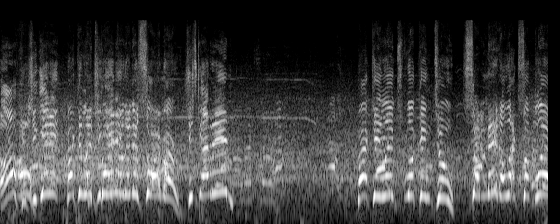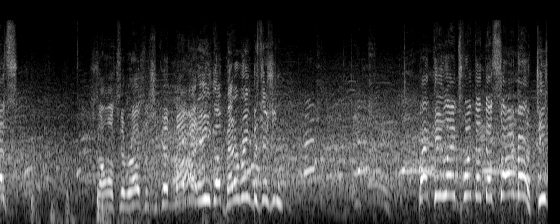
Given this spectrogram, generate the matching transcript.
Oh, can oh, she get it? Becky Lynch She going get for it? the disarmer. She's got it in. Becky Lynch looking to submit Alexa Bliss. Almost the ropes, and she couldn't Oh, make there it. you go. Better ring position. Becky Lynch with the disarmer. She's-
